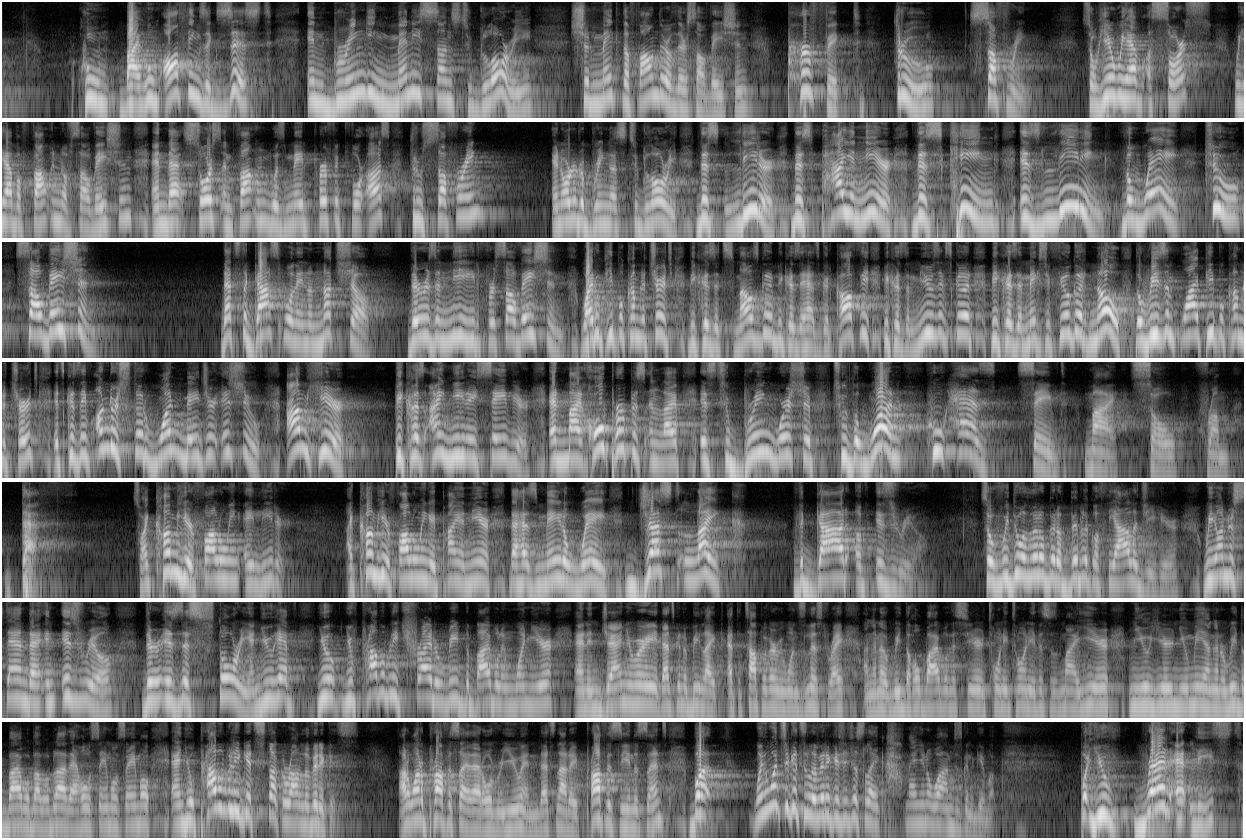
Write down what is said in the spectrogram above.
whom, by whom all things exist, in bringing many sons to glory, should make the founder of their salvation perfect through suffering. So here we have a source, we have a fountain of salvation, and that source and fountain was made perfect for us through suffering in order to bring us to glory. This leader, this pioneer, this king is leading the way to salvation. That's the gospel in a nutshell. There is a need for salvation. Why do people come to church? Because it smells good, because it has good coffee, because the music's good, because it makes you feel good? No, the reason why people come to church is because they've understood one major issue. I'm here because I need a Savior. And my whole purpose in life is to bring worship to the one who has saved my soul from death. So I come here following a leader. I come here following a pioneer that has made a way just like the God of Israel. So, if we do a little bit of biblical theology here, we understand that in Israel, there is this story, and you have you you've probably tried to read the Bible in one year, and in January that's going to be like at the top of everyone's list, right? I'm going to read the whole Bible this year, 2020. This is my year, new year, new me. I'm going to read the Bible, blah blah blah. That whole same old same old, and you'll probably get stuck around Leviticus. I don't want to prophesy that over you, and that's not a prophecy in a sense, but when once you get to Leviticus, you're just like, oh, man, you know what? I'm just going to give up. But you've read at least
